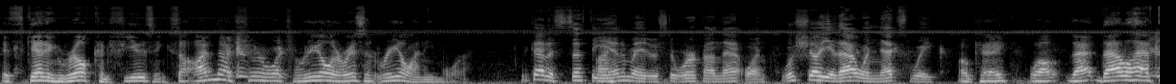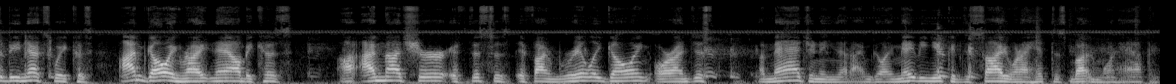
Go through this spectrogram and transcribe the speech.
it's getting real confusing so i'm not sure what's real or isn't real anymore We got to set the I- animators to work on that one. We'll show you that one next week. okay well that that'll have to be next week because i'm going right now because I, i'm not sure if this is if i'm really going or i'm just imagining that i'm going maybe you could decide when i hit this button what happened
